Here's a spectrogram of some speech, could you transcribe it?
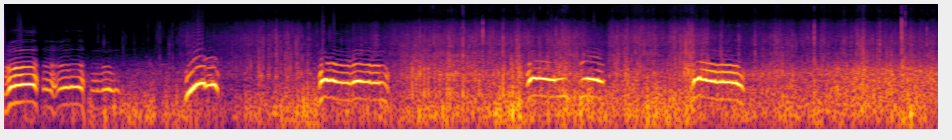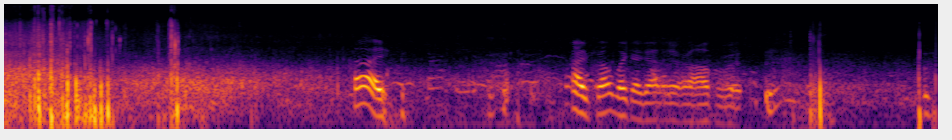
Woo! Oh! Oh! Oh! Hi. I felt like I got air off of it.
